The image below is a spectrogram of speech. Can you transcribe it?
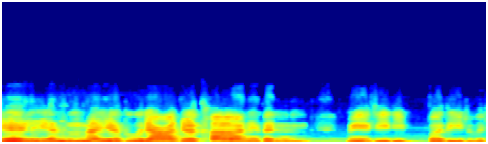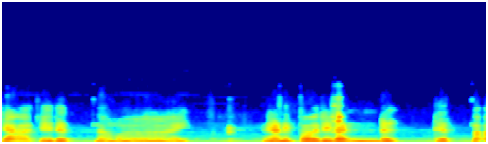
ചെളിയെന്നയതു രാജധാനിതൻ മേലിരിപ്പതിരു രാജരത്നമായി അങ്ങനെയാണ് ഇപ്പൊ അവർ രണ്ട് രത്നം.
